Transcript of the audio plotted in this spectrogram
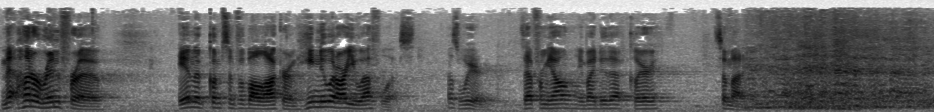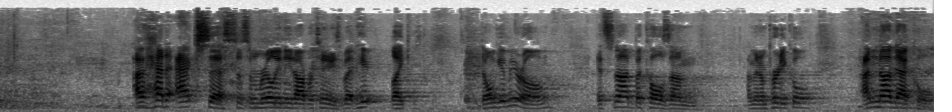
Met Hunter Renfrow in the Clemson football locker room. He knew what RUF was. That's weird. Is that from y'all? Anybody do that? Clary? Somebody. I've had access to some really neat opportunities, but here, like, don't get me wrong. It's not because I'm, I mean, I'm pretty cool. I'm not that cool.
